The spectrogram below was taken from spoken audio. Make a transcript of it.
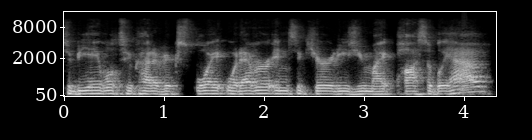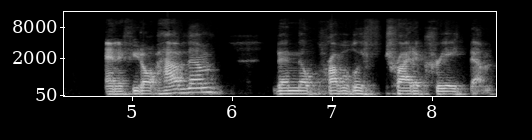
to be able to kind of exploit whatever insecurities you might possibly have. And if you don't have them then they'll probably try to create them.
